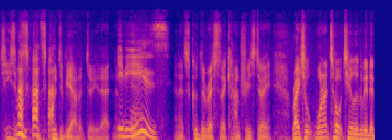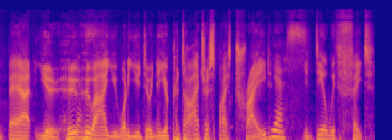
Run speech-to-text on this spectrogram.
Jeez, it's, it's good to be able to do that. it is. And it's good the rest of the country's doing it. Rachael, want to talk to you a little bit about you. Who Yes. who are you? What are you doing? Now you're a podiatrist by trade. Yes, You deal with feet.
